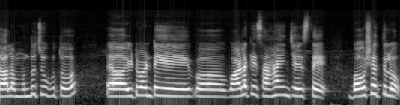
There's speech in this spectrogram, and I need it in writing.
చాలా ముందు చూపుతో ఇటువంటి వాళ్ళకి సహాయం చేస్తే భవిష్యత్తులో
